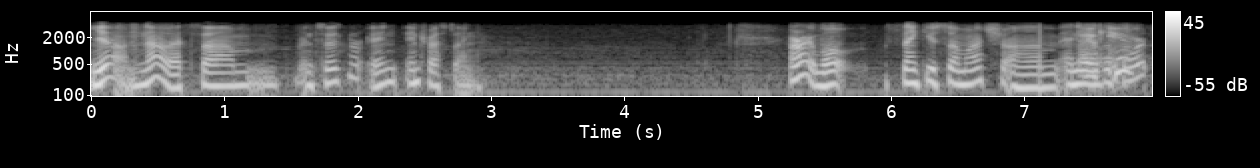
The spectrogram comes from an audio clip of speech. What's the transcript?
Yeah, no, that's um, it's interesting. All right, well, thank you so much. Um, any Thank other you. thoughts?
